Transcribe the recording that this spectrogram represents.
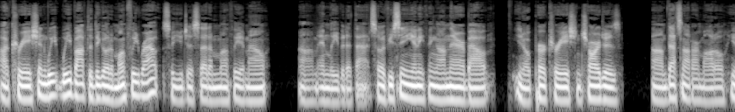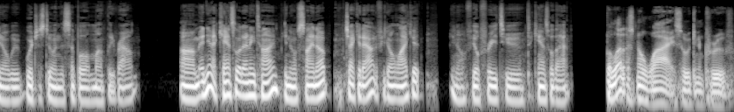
uh, creation. We we've opted to go to monthly route, so you just set a monthly amount um, and leave it at that. So if you're seeing anything on there about you know per creation charges, um, that's not our model. You know, we, we're just doing the simple monthly route. Um, and yeah, cancel at any time. You know, sign up, check it out. If you don't like it, you know, feel free to to cancel that. But let us know why so we can improve.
